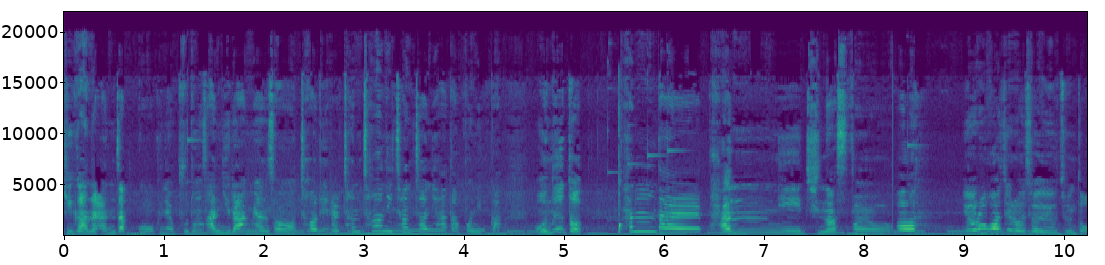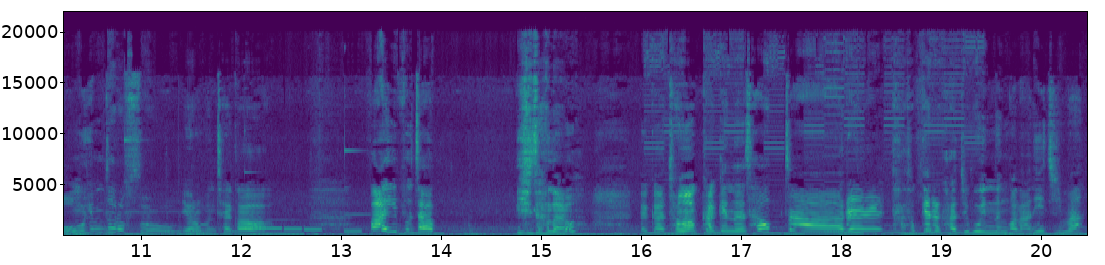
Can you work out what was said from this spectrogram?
기간을 안 잡고 그냥 부동산 일하면서 처리를 천천히 천천히 하다 보니까 어느덧 한 달 반이 지났어요. 아, 여러 가지로 해서 요즘 너무 힘들었어요. 여러분, 제가 파이브 잡이잖아요? 그러니까 정확하게는 사업자를 다섯 개를 가지고 있는 건 아니지만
